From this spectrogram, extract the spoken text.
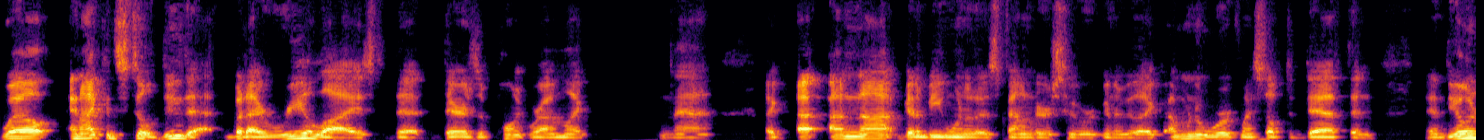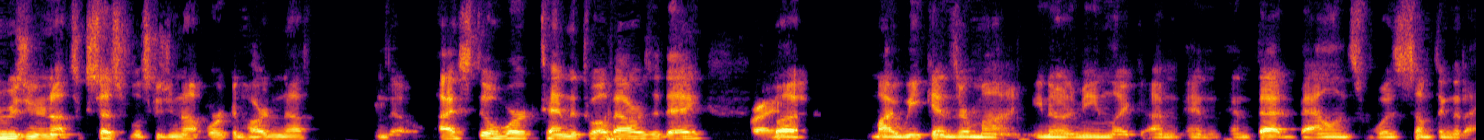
well and i can still do that but i realized that there's a point where i'm like nah. Like I, i'm not going to be one of those founders who are going to be like i'm going to work myself to death and and the only reason you're not successful is because you're not working hard enough. No. I still work 10 to 12 hours a day right. but my weekends are mine you know what i mean? Like i'm and and that balance was something that i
